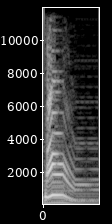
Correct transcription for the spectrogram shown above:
Woo!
